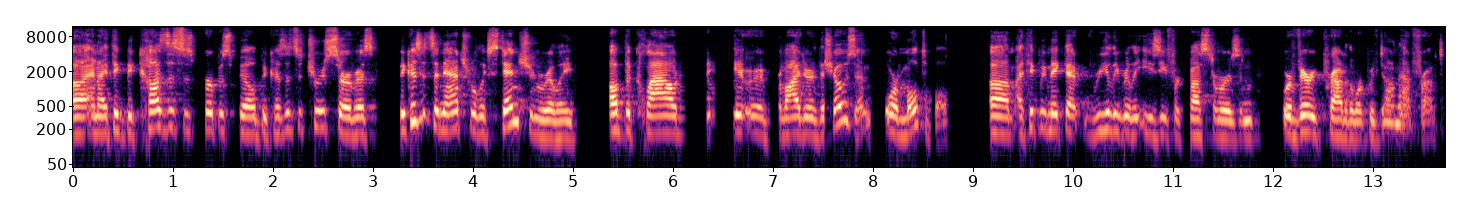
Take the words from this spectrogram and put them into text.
Uh, and I think because this is purpose built, because it's a true service, because it's a natural extension really of the cloud uh, provider that's chosen or multiple, um, I think we make that really, really easy for customers. And we're very proud of the work we've done on that front.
